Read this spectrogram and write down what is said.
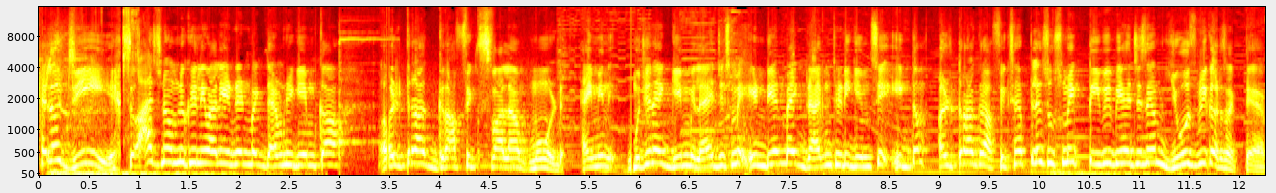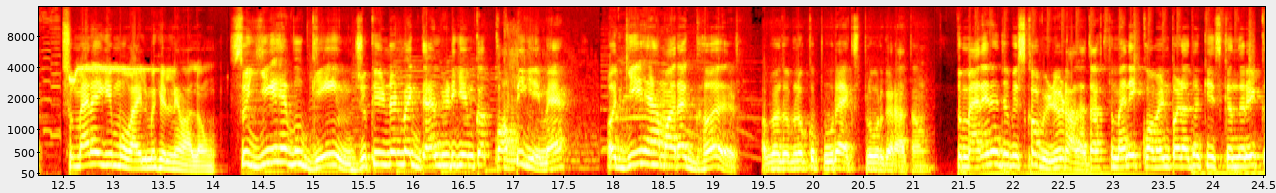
हेलो जी सो so, आज ना हम लोग खेलने वाले इंडियन बाइक डायमंड गेम का अल्ट्रा ग्राफिक्स वाला mode I I mean mean, मुझे ना एक गेम मिला है जिसमें Indian bike driving three game से एकदम अल्ट्रा ग्राफिक्स है प्लस उसमें एक टीवी भी है जिसे हम यूज़ भी कर सकते हैं. सो so, मैंने ये मोबाइल में खेलने वाला हूँ. सो so, ये है वो गेम जो कि Indian bike diamond three game का कॉपी गेम है और ये है हमारा घर. अब मैं तुम लोग को पूरा एक्सप्लोर कराता हूँ. तो मैंने ना जब इसका वीडियो डाला था तो मैंने एक कमेंट पढ़ा था कि इसके अंदर एक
